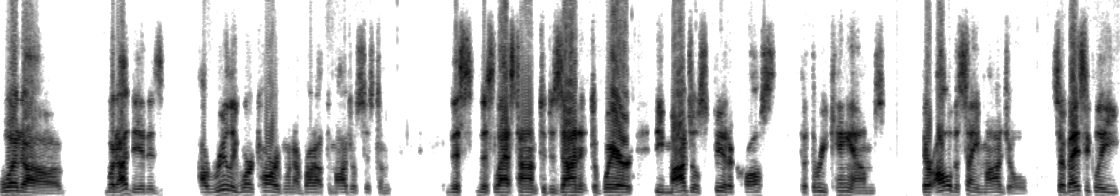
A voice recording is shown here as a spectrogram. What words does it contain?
what uh, what I did is I really worked hard when I brought out the module system this this last time to design it to where the modules fit across the three cams. They're all the same module. So basically,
